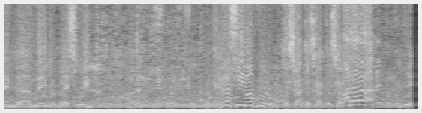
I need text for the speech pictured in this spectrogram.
And uh, may the best win. Okay. Merci beaucoup. Attention, attention, attention. Guarda, guarda.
